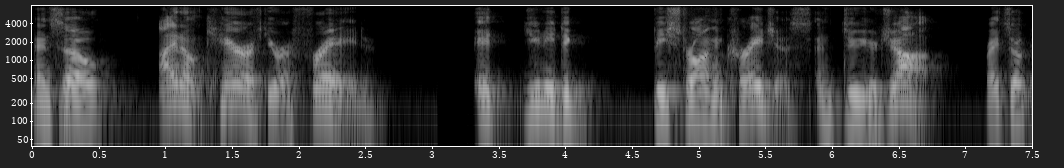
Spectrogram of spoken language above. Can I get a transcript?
And so I don't care if you're afraid. It you need to be strong and courageous and do your job. Right? So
